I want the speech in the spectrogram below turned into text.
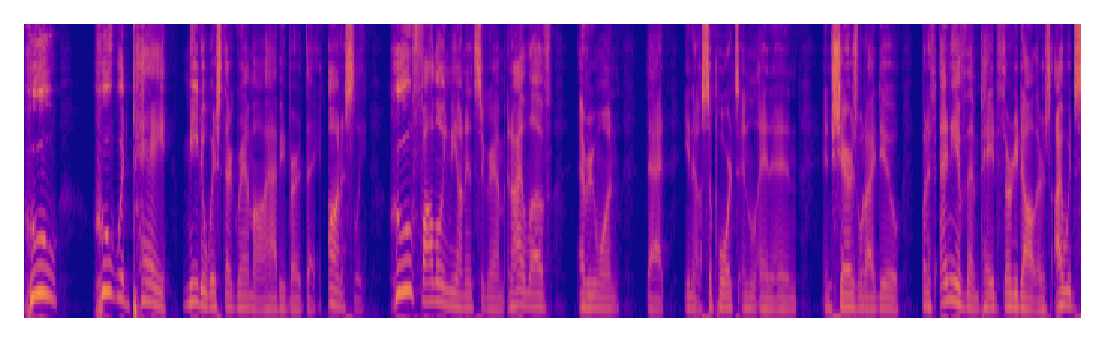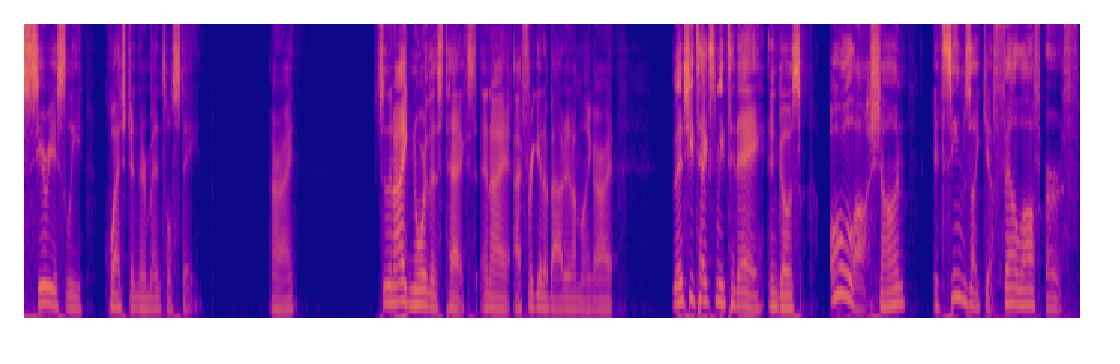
Who who would pay me to wish their grandma a happy birthday? Honestly, who following me on Instagram? And I love everyone that you know supports and and and, and shares what I do. But if any of them paid thirty dollars, I would seriously question their mental state. All right. So then I ignore this text and I, I forget about it. I'm like, all right. Then she texts me today and goes, Hola, Sean. It seems like you fell off Earth.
